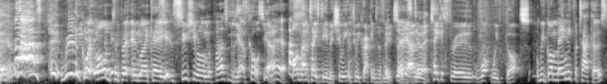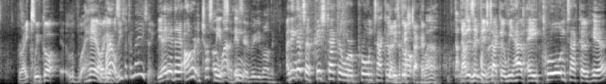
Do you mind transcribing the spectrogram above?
Which is really quite odd to put in like a sushi roll in the first place. Yeah, of course, yeah. Yeah. On that tasty image, should we, should we crack into the food? So, Yeah, yeah. um, Let's do it. Take us through what we've got. We've gone mainly for tacos. Great. We've got here. oh, wow, guess- these look amazing. Yeah, yeah, they are. Trust Oh me. wow, these in- are really rather. I think that's a fish taco or a prawn taco. That We've is a fish taco. Wow, That looks is a fish great. taco. We have a prawn taco here.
